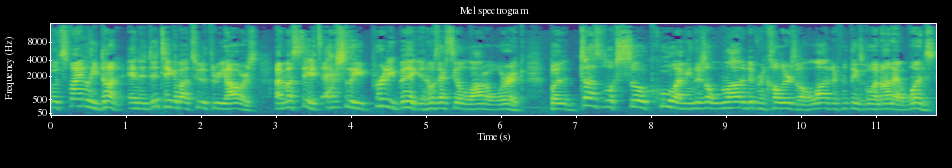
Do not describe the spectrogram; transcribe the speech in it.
So it's finally done, and it did take about two to three hours. I must say, it's actually pretty big, and it was actually a lot of work, but it does look so cool. I mean, there's a lot of different colors and a lot of different things going on at once.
